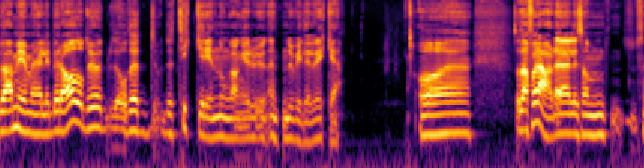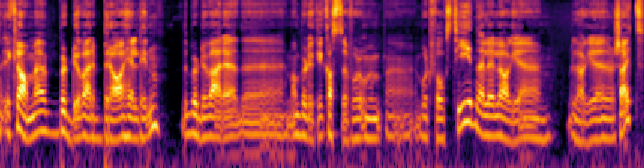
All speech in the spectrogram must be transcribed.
Du er mye mer liberal, og, du, og det, det tikker inn noen ganger, enten du vil eller ikke. Og så derfor er det liksom Reklame burde jo være bra hele tiden. Det burde jo være det, Man burde jo ikke kaste for, eh, bort folks tid eller lage, lage skeit.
